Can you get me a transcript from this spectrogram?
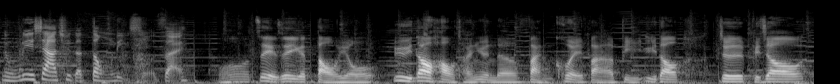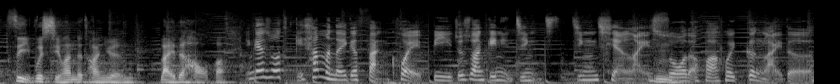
努力下去的动力所在。哦，这也是一个导游遇到好团员的反馈，反而比遇到就是比较自己不喜欢的团员来的好吧？应该说给他们的一个反馈，比就算给你金金钱来说的话，会更来的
